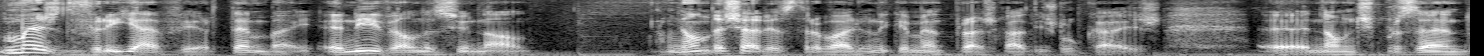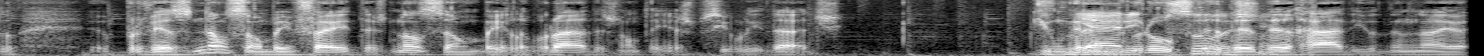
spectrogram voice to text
mas deveria haver também, a nível nacional, não deixar esse trabalho unicamente para as rádios locais, eh, não desprezando, por vezes não são bem feitas, não são bem elaboradas, não têm as possibilidades que um grande grupo pessoas, de, de, rádio, de, é,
